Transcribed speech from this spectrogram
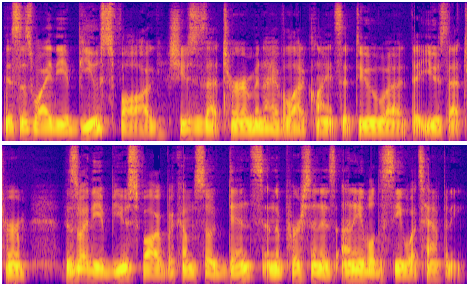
This is why the abuse fog. She uses that term, and I have a lot of clients that do uh, that use that term. This is why the abuse fog becomes so dense, and the person is unable to see what's happening.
